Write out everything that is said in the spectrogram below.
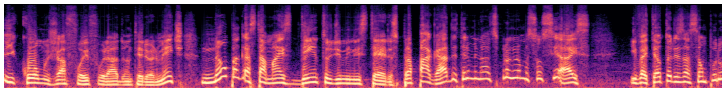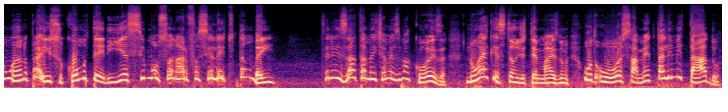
e como já foi furado anteriormente, não para gastar mais dentro de ministérios, para pagar determinados programas sociais. E vai ter autorização por um ano para isso, como teria se o Bolsonaro fosse eleito também. Seria exatamente a mesma coisa. Não é questão de ter mais número. O, o orçamento está limitado.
